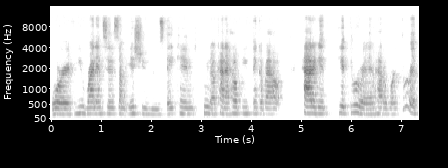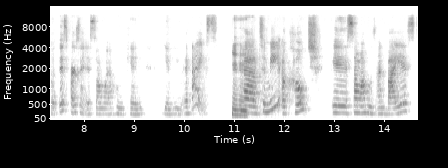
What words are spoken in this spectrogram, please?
or if you run into some issues, they can, you know, kind of help you think about how to get get through it and how to work through it. But this person is someone who can give you advice. Mm-hmm. Uh, to me, a coach is someone who's unbiased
